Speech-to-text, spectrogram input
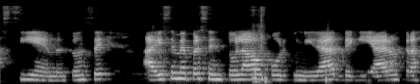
haciendo. Entonces, ahí se me presentó la oportunidad de guiar a otras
